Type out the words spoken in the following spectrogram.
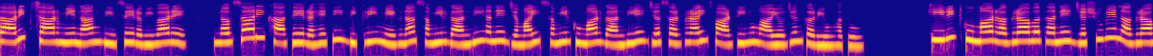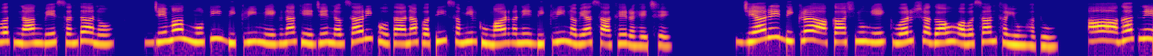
તારીખ ચાર મે નાંગ દિવસે રવિવારે નવસારી ખાતે રહેતી દીકરી મેઘના સમીર ગાંધી અને જમાઈ સમીર કુમાર ગાંધીએ જ સરપ્રાઇઝ પાર્ટીનું આયોજન કર્યું હતું. કિરીટ કુમાર અગ્રાવત અને જશુબેન અગ્રાવત નામ બે સંતાનો જેમાં મોટી દીકરી મેઘના કે જે નવસારી પોતાના પતિ સમીર કુમાર અને દીકરી નવ્યા સાથે રહે છે. જ્યારે દીકરા આકાશનું એક વર્ષ અગાઉ અવસાન થયું હતું, આ આઘાતને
